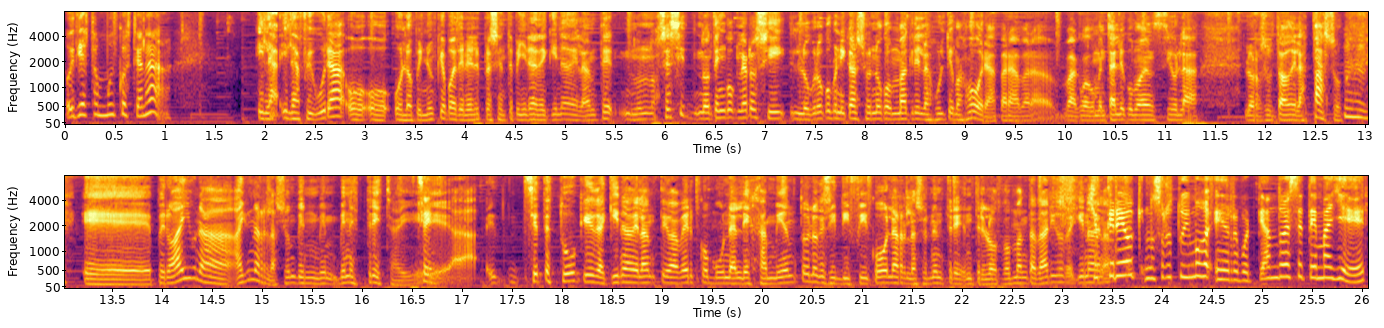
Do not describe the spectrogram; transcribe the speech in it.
hoy día están muy cuestionadas. Y la, y la figura o, la opinión que puede tener el presidente Piñera de aquí en adelante, no, sé si, no tengo claro si logró comunicarse o no con Macri en las últimas horas para, para, comentarle cómo han sido los resultados de las pasos. Eh, pero hay una, hay una relación bien, bien, estrecha. Y, eh, ah, ¿Sientes tú que de aquí en adelante va a haber como un alejamiento de lo que significó la relación entre, entre los dos mandatarios de aquí en adelante? Yo creo que nosotros estuvimos eh, reporteando ese tema ayer,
